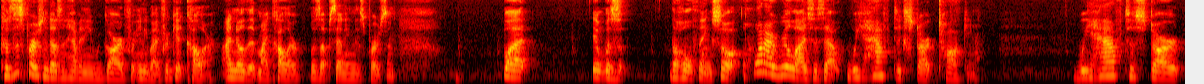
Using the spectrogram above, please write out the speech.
because this person doesn't have any regard for anybody. Forget color. I know that my color was upsetting this person, but it was the whole thing. So, what I realize is that we have to start talking. We have to start,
